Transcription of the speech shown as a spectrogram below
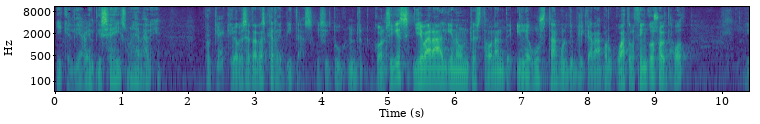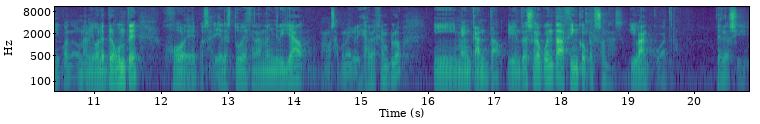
y que el día 26 no haya nadie. Porque aquí lo que se trata es que repitas. Y si tú consigues llevar a alguien a un restaurante y le gusta, multiplicará por 4 o 5 su altavoz. Y cuando a un amigo le pregunte, joder, pues ayer estuve cenando en grillado, vamos a poner grillado de ejemplo, y me ha encantado. Y entonces se lo cuenta a cinco personas, y van cuatro. Pero si,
